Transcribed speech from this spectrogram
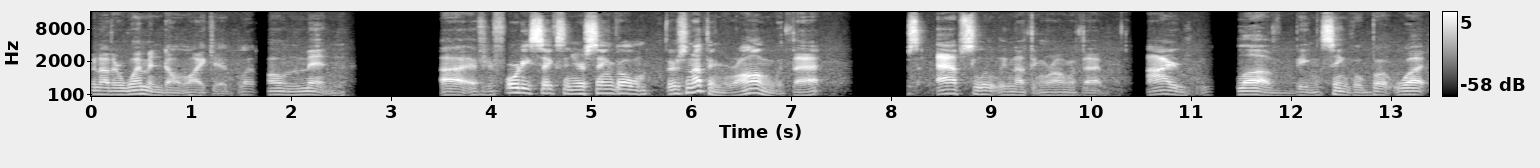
Even other women don't like it, let alone men. Uh, if you're 46 and you're single, there's nothing wrong with that. There's absolutely nothing wrong with that. I love being single, but what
